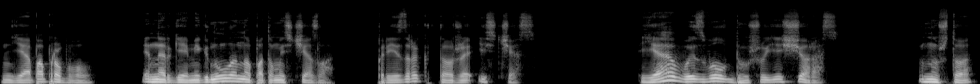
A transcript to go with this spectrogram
Я попробовал. Энергия мигнула, но потом исчезла. Призрак тоже исчез. Я вызвал душу еще раз. Ну что,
